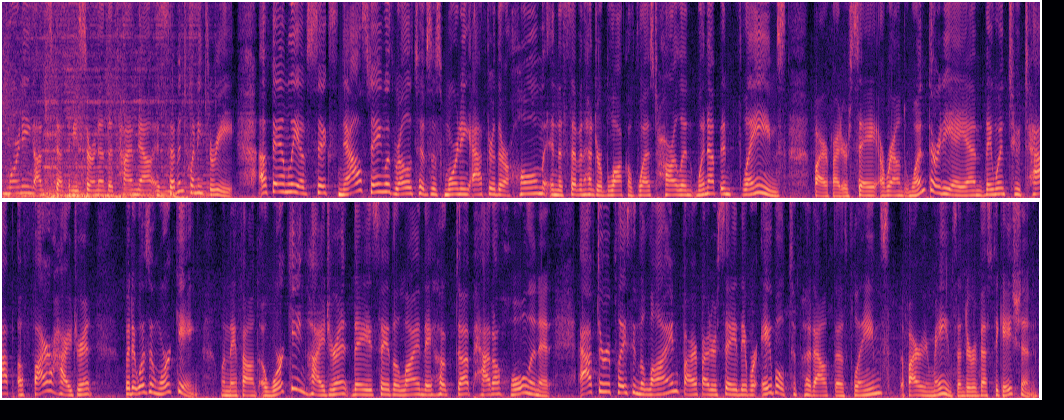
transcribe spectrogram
Good morning. I'm Stephanie Serna. The time now is 723. A family of six now staying with relatives this morning after their home in the 700 block of West Harlan went up in flames. Firefighters say around 1.30 a.m. they went to tap a fire hydrant but it wasn't working. When they found a working hydrant, they say the line they hooked up had a hole in it. After replacing the line, firefighters say they were able to put out the flames. The fire remains under investigation.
